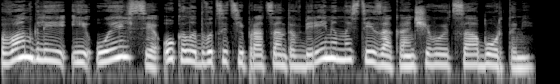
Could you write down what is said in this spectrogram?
В Англии и Уэльсе около 20% беременностей заканчиваются абортами.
